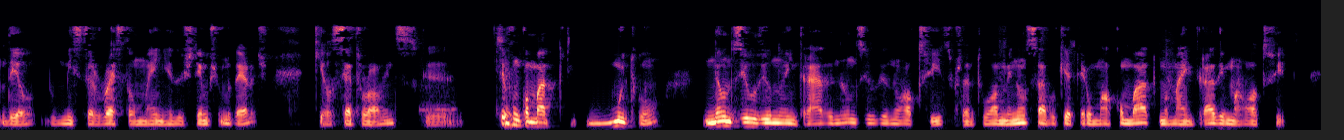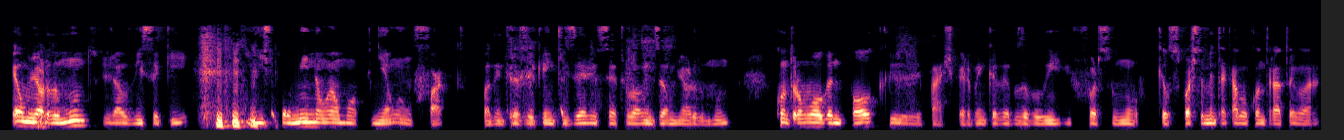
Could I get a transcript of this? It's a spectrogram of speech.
dele, do Mr. WrestleMania dos tempos modernos, que é o Seth Rollins, que teve um combate muito bom, não desiludiu na entrada, não desiludiu no outfit, portanto o homem não sabe o que é ter um mau combate, uma má entrada e um mau outfit. É o melhor do mundo, já o disse aqui, e isto para mim não é uma opinião, é um facto. Podem trazer quem quiserem, o Seth Rollins é o melhor do mundo. Contra um Logan Paul que, pá, espero bem que a WWE force um, que ele supostamente acaba o contrato agora.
